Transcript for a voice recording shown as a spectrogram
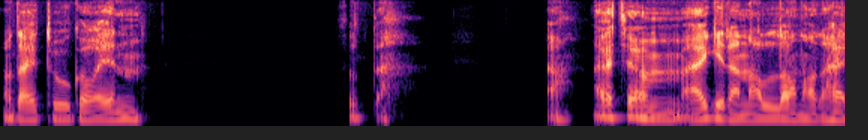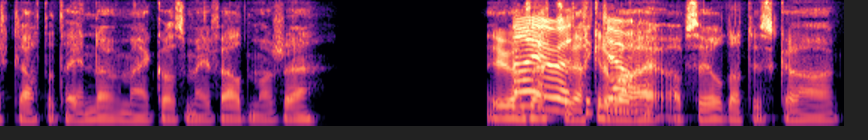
og de to går inn Så det, ja, jeg vet ikke om jeg i den alderen hadde helt klart å ta inn over meg hva som er i ferd med å skje. Uansett Nei, virker det bare absurd at du skal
